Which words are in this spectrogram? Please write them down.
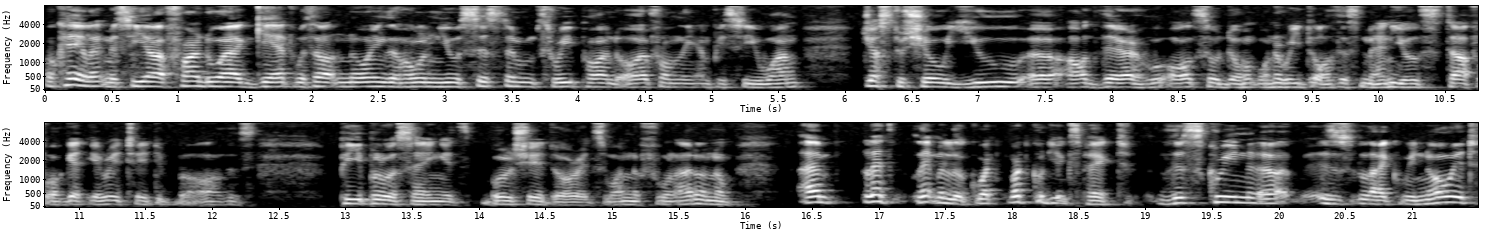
Okay, let me see how far do I get without knowing the whole new system 3.0 from the MPC-1, just to show you uh, out there who also don't want to read all this manual stuff or get irritated by all this. People who are saying it's bullshit or it's wonderful. I don't know. Um, let let me look. What what could you expect? This screen uh, is like we know it.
